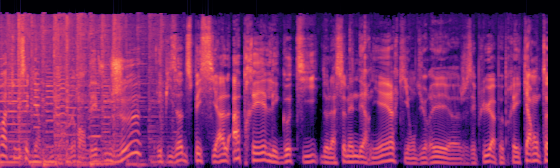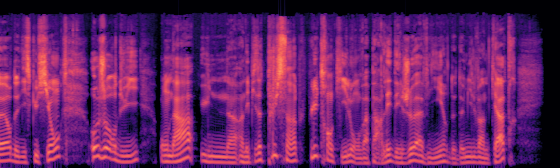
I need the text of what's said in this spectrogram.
Bonjour à tous et bienvenue dans le rendez-vous jeu, épisode spécial après les GOTY de la semaine dernière qui ont duré, euh, je ne sais plus, à peu près 40 heures de discussion. Aujourd'hui, on a une- un épisode plus simple, plus tranquille où on va parler des jeux à venir de 2024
